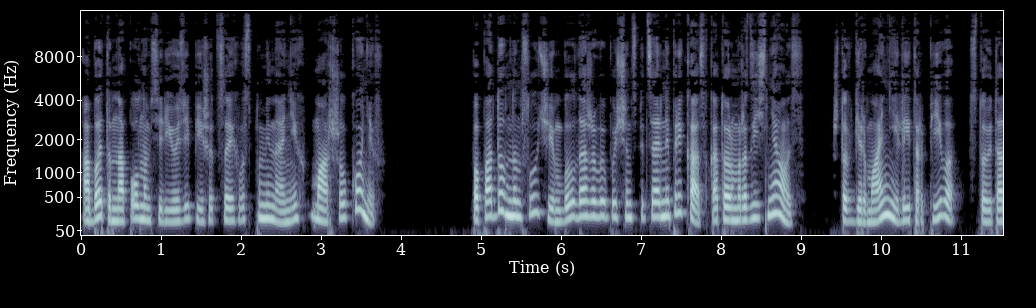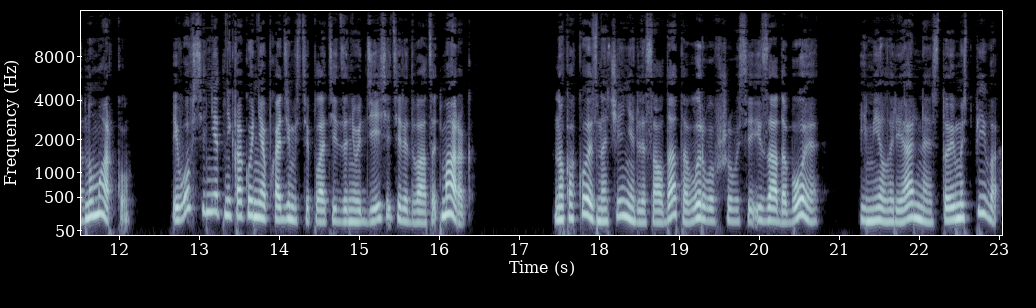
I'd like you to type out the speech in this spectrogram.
Об этом на полном серьезе пишет в своих воспоминаниях маршал Конев. По подобным случаям был даже выпущен специальный приказ, в котором разъяснялось, что в Германии литр пива стоит одну марку, и вовсе нет никакой необходимости платить за него 10 или 20 марок. Но какое значение для солдата, вырвавшегося из ада боя, имела реальная стоимость пива?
